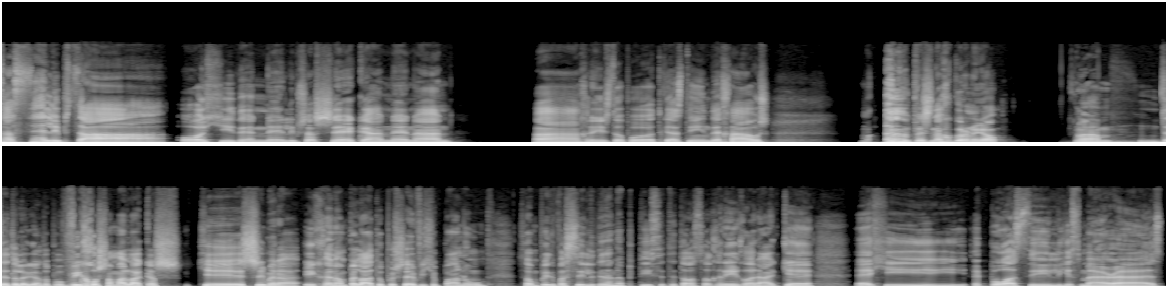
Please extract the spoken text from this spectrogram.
σας έλειψα! Όχι, δεν έλειψα σε κανέναν. Άχρηστο podcast in the house. Πες να έχω κορονοϊό. δεν το λέω για να το πω. Βήχωσα μαλάκας και σήμερα είχα έναν πελάτη ο οποίος έβηχε πάνω μου. Θα μου πει Βασίλη, δεν αναπτύσσεται τόσο γρήγορα και έχει επόαση λίγες μέρες.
